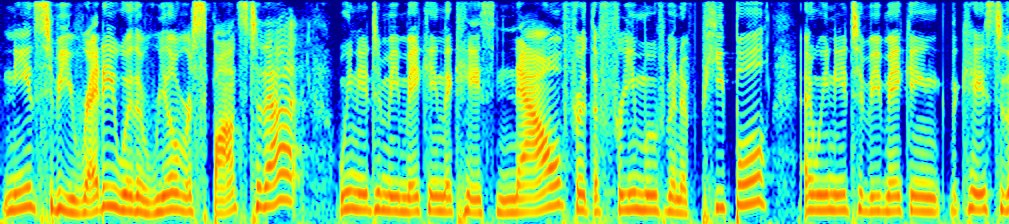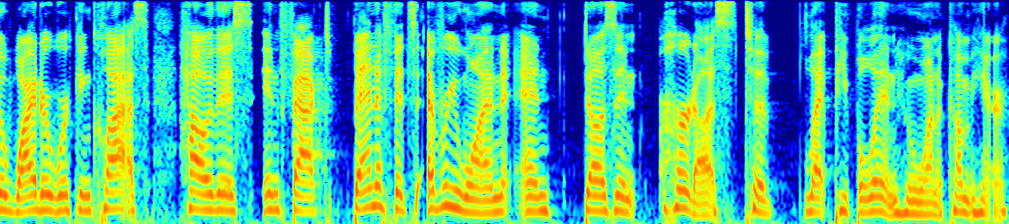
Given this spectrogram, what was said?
needs to be ready with a real response to that. We need to be making the case now for the free movement of people, and we need to be making the case to the wider working class how this, in fact, benefits everyone and doesn't hurt us to let people in who want to come here.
